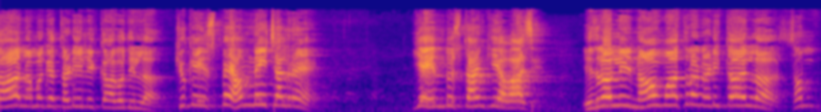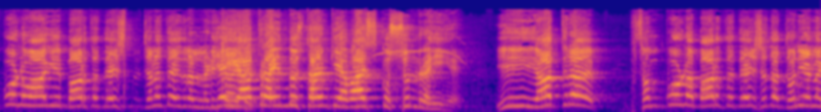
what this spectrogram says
ಸಹ ನಮಗೆ ತಡೆಯಲಿಕ್ಕೆ ಆಗೋದಿಲ್ಲ क्योंकि इस पे हम नहीं चल रहे हैं ये हिंदुस्तान की आवाज है ಇದರಲ್ಲಿ ನಾವು ಮಾತ್ರ ನಡೀತಾ ಇಲ್ಲ ಸಂಪೂರ್ಣವಾಗಿ ಭಾರತ ದೇಶದ ಜನತೆ ಇದರಲ್ಲಿ ನಡೀತಾ ये ಇದೆ यात्रा हिंदुस्तान की आवाज को सुन रही है ಈ ಯಾತ್ರೆ ಸಂಪೂರ್ಣ ಭಾರತ ದೇಶದ ಧ್ವನಿಯನ್ನ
